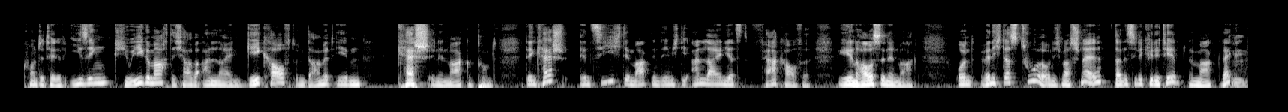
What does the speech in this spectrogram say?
Quantitative Easing, QE gemacht, ich habe Anleihen gekauft und damit eben Cash in den Markt gepumpt. Den Cash entziehe ich dem Markt, indem ich die Anleihen jetzt verkaufe. Die gehen raus in den Markt. Und wenn ich das tue und ich mache es schnell, dann ist die Liquidität im Markt weg. Mhm.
